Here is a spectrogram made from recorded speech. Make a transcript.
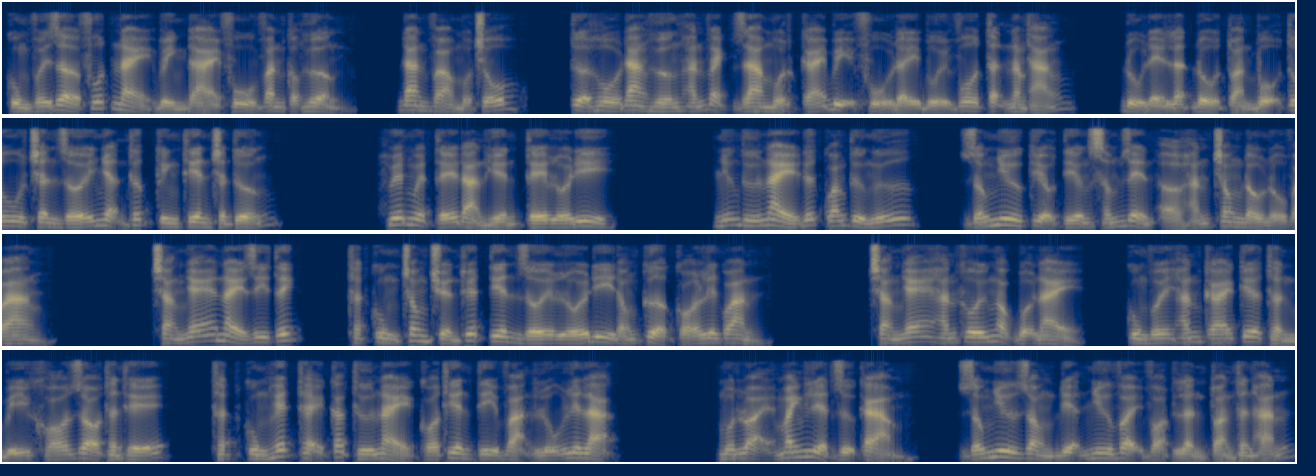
cùng với giờ phút này bình đài phù văn cộng hưởng, đan vào một chỗ, tựa hồ đang hướng hắn vạch ra một cái bị phủ đầy bụi vô tận năm tháng, đủ để lật đổ toàn bộ tu chân giới nhận thức kinh thiên chân tướng. Huyết nguyệt tế đàn hiến tế lối đi những thứ này đứt quãng từ ngữ, giống như kiểu tiếng sấm rền ở hắn trong đầu nổ vang. Chẳng nhẽ này di tích, thật cùng trong truyền thuyết tiên giới lối đi đóng cửa có liên quan? Chẳng nhẽ hắn khối ngọc bội này, cùng với hắn cái kia thần bí khó dò thân thế, thật cùng hết thệ các thứ này có thiên ti vạn lũ liên lạc? Một loại mãnh liệt dự cảm, giống như dòng điện như vậy vọt lần toàn thân hắn.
